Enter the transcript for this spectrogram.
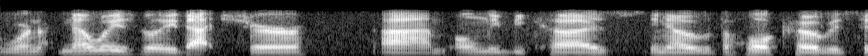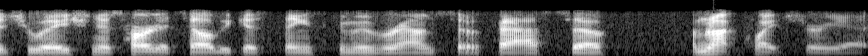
we're not, nobody's really that sure. Um, only because you know the whole COVID situation. It's hard to tell because things can move around so fast. So I'm not quite sure yet.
